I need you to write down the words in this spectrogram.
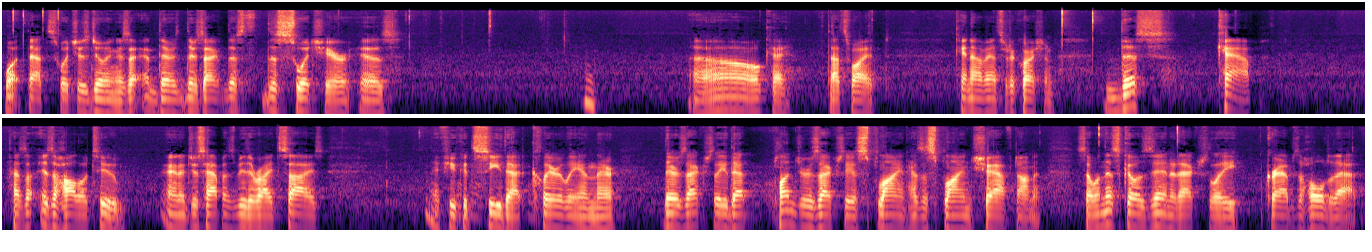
what that switch is doing is that there's there's a, this this switch here is oh okay. That's why it okay now I've answered a question. This cap has a, is a hollow tube and it just happens to be the right size. If you could see that clearly in there there's actually that plunger is actually a spline has a spline shaft on it. So when this goes in it actually grabs a hold of that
